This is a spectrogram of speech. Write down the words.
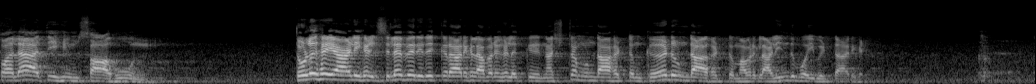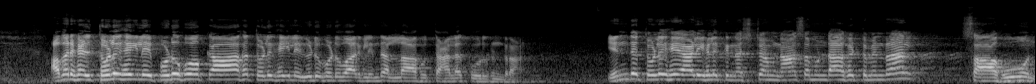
ஸலாத்திஹிம் சாஹூன் தொழுகையாளிகள் சில பேர் இருக்கிறார்கள் அவர்களுக்கு நஷ்டம் உண்டாகட்டும் கேடு உண்டாகட்டும் அவர்கள் அழிந்து போய்விட்டார்கள். அவர்கள் தொழுகையிலே பொடுபோக்காக தொழுகையிலே ஈடுபடுவார்கள் என்று அல்லாஹு தால கூறுகின்றான். எந்த தொழுகையாளிகளுக்கு நஷ்டம் நாசம் உண்டாகட்டும் என்றால் சாகூன்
